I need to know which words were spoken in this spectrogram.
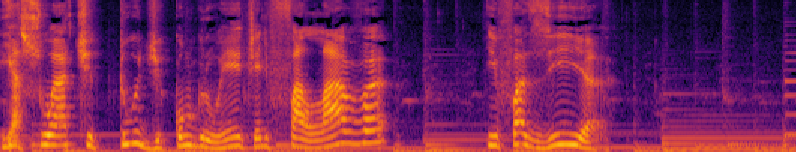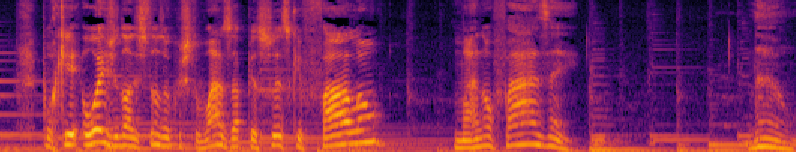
E a sua atitude congruente, ele falava e fazia. Porque hoje nós estamos acostumados a pessoas que falam, mas não fazem. Não.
